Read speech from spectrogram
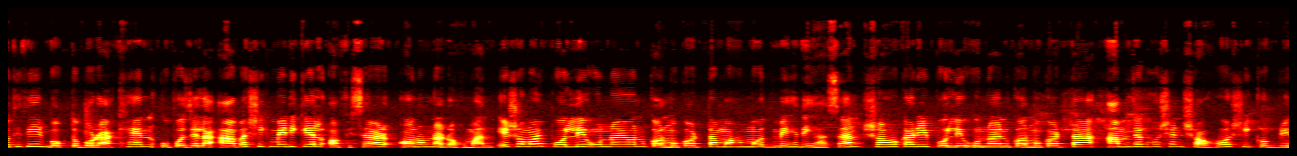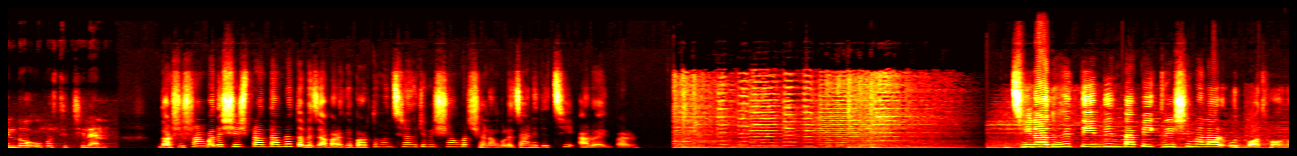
অতিথির বক্তব্য রাখেন উপজেলা আবাসিক মেডিকেল অফিসার অনন্যা রহমান। এ সময় পল্লী উন্নয়ন কর্মকর্তা মোহাম্মদ মেহেদি হাসান, সহকারী পল্লী উন্নয়ন কর্মকর্তা আমজাদ হোসেন সহ শিক্ষকবৃন্দ উপস্থিত ছিলেন। দর্শক সংবাদের শেষ প্রান্তে আমরা তবে যাবার আগে বর্তমান চ্যানেল টিভির সংবাদ শিরোনামগুলো জানিয়ে দিচ্ছি আরও একবার। ঝিনাইদহে তিন দিন ব্যাপী কৃষি মেলার উদ্বোধন।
